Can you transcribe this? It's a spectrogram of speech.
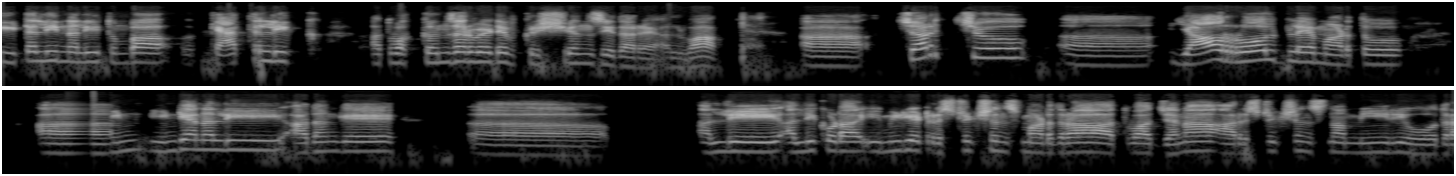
ಇಟಲಿನಲ್ಲಿ ತುಂಬಾ ಕ್ಯಾಥಲಿಕ್ ಅಥವಾ ಕನ್ಸರ್ವೇಟಿವ್ ಕ್ರಿಶ್ಚಿಯನ್ಸ್ ಇದಾರೆ ಅಲ್ವಾ? ಚರ್ಚ್ ಯಾವ ರೋಲ್ ಪ್ಲೇ ಮಾಡ್ತು? ಇಂಡಿಯಾನಲ್ಲಿ ಆದಂಗೆ ಅಲ್ಲಿ ಅಲ್ಲಿ ಕೂಡ ಇಮಿಡಿಯೇಟ್ ರೆಸ್ಟ್ರಿಕ್ಷನ್ಸ್ ಮಾಡಿದ್ರ? ಅಥವಾ ಜನ ಆ ರೆಸ್ಟ್ರಿಕ್ಷನ್ಸ್ನ ಮೀರಿ ಹೋದ್ರ?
